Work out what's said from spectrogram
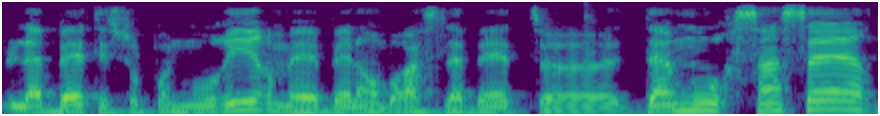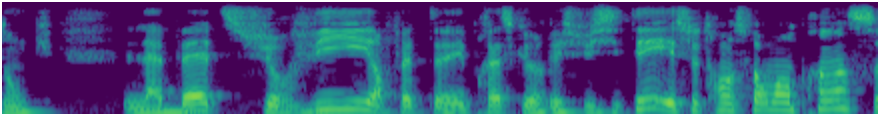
la bête est sur le point de mourir, mais Belle embrasse la bête euh, d'amour sincère. Donc la bête survit, en fait, est presque ressuscitée et se transforme en prince.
